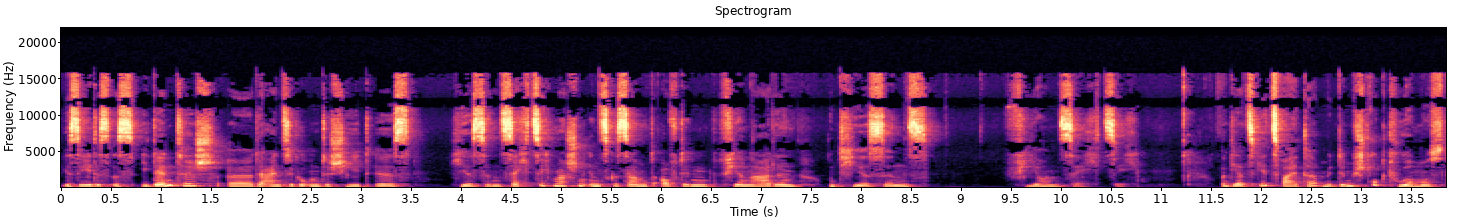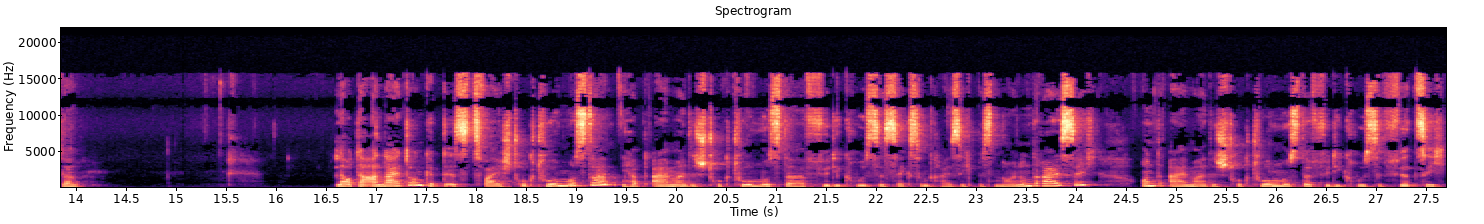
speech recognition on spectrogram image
Ihr seht, es ist identisch. Äh, der einzige Unterschied ist, hier sind 60 Maschen insgesamt auf den vier Nadeln und hier sind es 64. Und jetzt geht es weiter mit dem Strukturmuster. Laut der Anleitung gibt es zwei Strukturmuster. Ihr habt einmal das Strukturmuster für die Größe 36 bis 39 und einmal das Strukturmuster für die Größe 40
